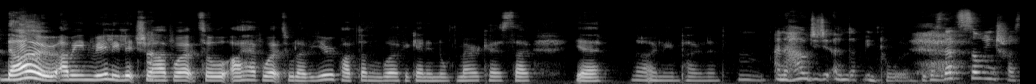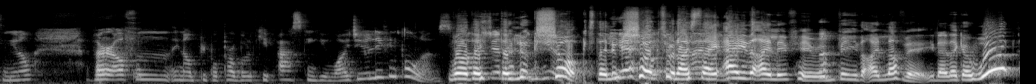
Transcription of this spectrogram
no, I mean really literally I've worked all I have worked all over Europe. I've done work again in North America. So yeah, not only in Poland. Mm. And how did you end up in Poland? Because that's so interesting, you know. Very often, you know, people probably keep asking you, why do you live in Poland? So well, they, they look shocked. They look yeah, shocked when I say A, that I live here and B, that I love it. You know, they go, what?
